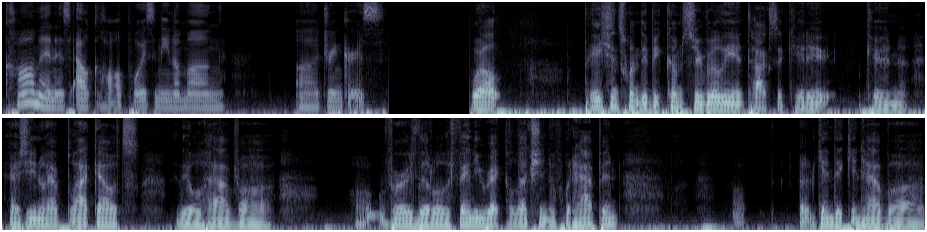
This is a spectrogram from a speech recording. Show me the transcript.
common is alcohol poisoning among drinkers. Well, patients when they become severely intoxicated can, as you know, have blackouts. They'll have uh, very little, if any, recollection of what happened. Uh, again, they can have uh,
